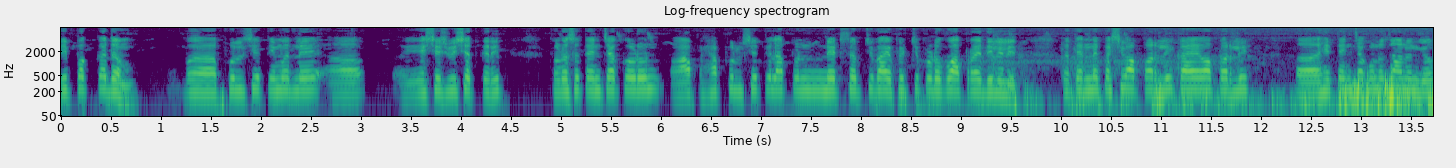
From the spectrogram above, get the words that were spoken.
दीपक कदम ब फुलशेतीमधले अ, यशस्वी शेतकरी थोडंसं त्यांच्याकडून आप ह्या फुलशेतीला आपण नेटसपची बायोफिटची प्रोडक्ट वापरायला दिलेली आहेत. तर त्यांनी कशी वापरली काय वापरली अ, हे त्यांच्याकडून जाणून घेऊ.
